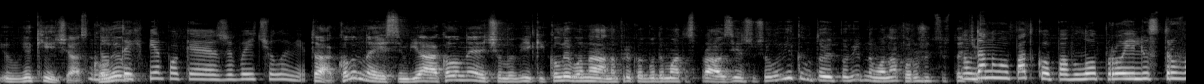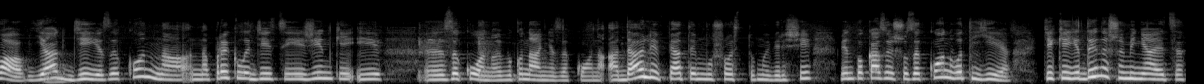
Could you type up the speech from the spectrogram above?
в який час? До тих пір, поки живий чоловік. Так, коли в неї сім'я, коли в неї чоловік, і коли вона, наприклад, буде мати справу з іншим чоловіком, то відповідно вона порушить цю статтю. Ну, в даному випадку Павло проілюстрував, як діє закон на, на прикладі цієї жінки і е, закону, і виконання закону. А далі, в п'ятому, шостому вірші, він показує, що закон от є. Тільки єдине, що міняється,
